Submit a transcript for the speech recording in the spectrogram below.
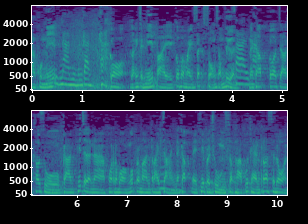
ลาคมนี้อีกนานอยู่เหมือนกันค่ะ ก็หลังจากนี้ไปก็ประมาณสัก2อสเดือนใช่ค่ะนะครับก็จะเข้าสู่การพิจารณาพรบงบประมาณรายจ่ายนะครับในที่ประชุมสภาผู้แทนราษฎร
